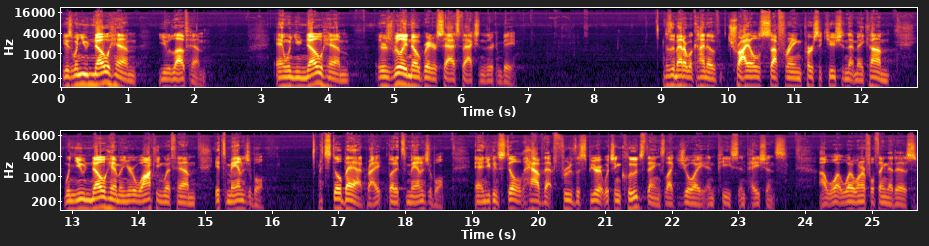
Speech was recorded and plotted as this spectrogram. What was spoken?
Because when you know Him, you love Him. And when you know Him, there's really no greater satisfaction that there can be. Doesn't matter what kind of trials, suffering, persecution that may come. When you know Him and you're walking with Him, it's manageable. It's still bad, right? But it's manageable. And you can still have that fruit of the Spirit, which includes things like joy and peace and patience. Uh, what, what a wonderful thing that is.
